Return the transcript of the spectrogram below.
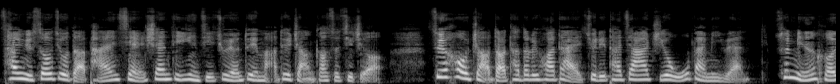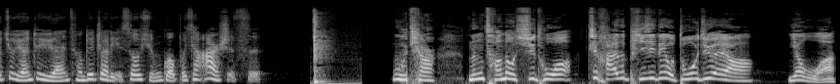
参与搜救的盘安县山地应急救援队马队长告诉记者，最后找到他的绿化带距离他家只有五百米远。村民和救援队员曾对这里搜寻过不下二十次。我天，能藏到虚脱，这孩子脾气得有多倔呀！要我，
